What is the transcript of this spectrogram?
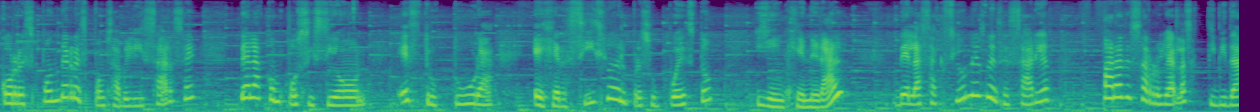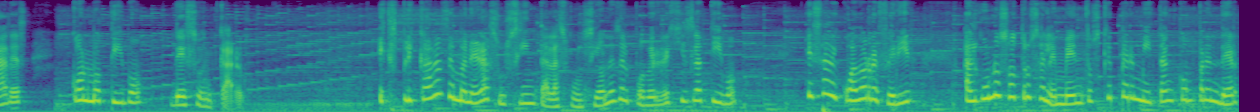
corresponde responsabilizarse de la composición, estructura, ejercicio del presupuesto y en general de las acciones necesarias para desarrollar las actividades con motivo de su encargo. Explicadas de manera sucinta las funciones del Poder Legislativo, es adecuado referir algunos otros elementos que permitan comprender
